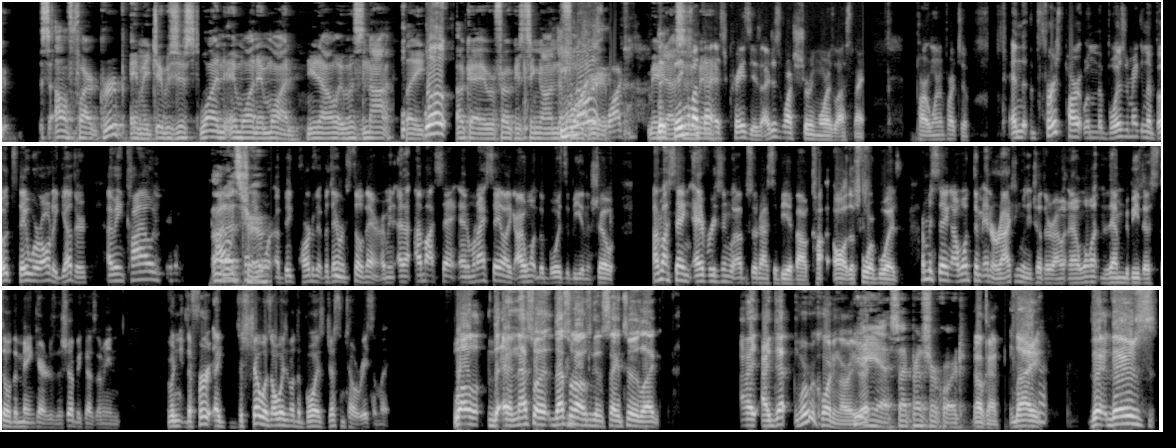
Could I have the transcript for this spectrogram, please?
South Park group image. It was just one and one and one. You know, it was not like well, okay, we're focusing on the full group. the thing about that is crazy is I just watched Streaming Wars last night, part one and part two. And the first part, when the boys were making the boats, they were all together. I mean, Kyle, oh, Kyle that's and true. weren't a big part of it, but they were mm. still there. I mean, and I'm not saying, and when I say like I want the boys to be in the show, I'm not saying every single episode has to be about all the four boys. I'm just saying I want them interacting with each other, and I want them to be the still the main characters of the show because I mean, when the first like the show was always about the boys just until recently. Well, and that's what that's what I was gonna say too. Like, I I de- we're recording already, yeah, right? Yes, I pressed record. Okay, like there, there's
